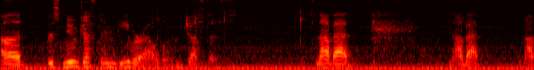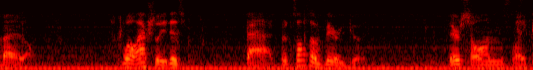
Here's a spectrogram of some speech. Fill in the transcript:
Uh, this new Justin Bieber album, Justice. It's not bad. Not bad. Not bad at all. Well, actually, it is bad, but it's also very good. There are songs like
